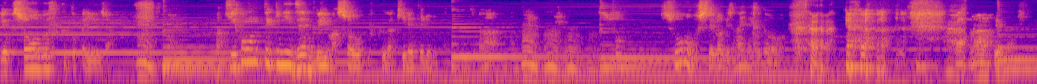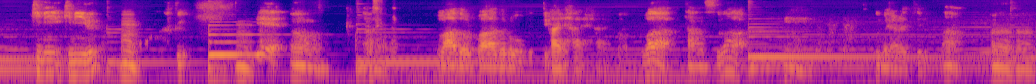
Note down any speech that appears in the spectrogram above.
よく勝負服とか言うじゃん。うん。まあ、基本的に全部今勝負服が着れてるみたいな勝負してるわけじゃないんだけど、ななんていうの？気に気に入る？うん。服。うん。で、うん、あの確かワードワードローブっていうのはいはいはい。はタンスは、うん、埋められてるな。うんうん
